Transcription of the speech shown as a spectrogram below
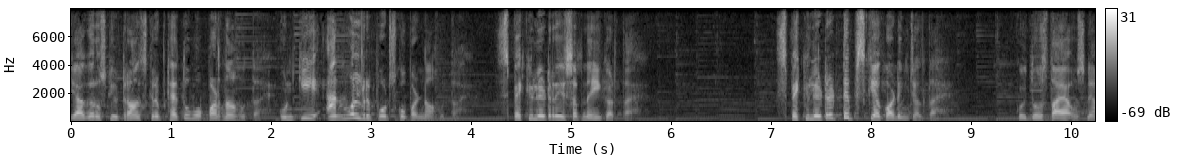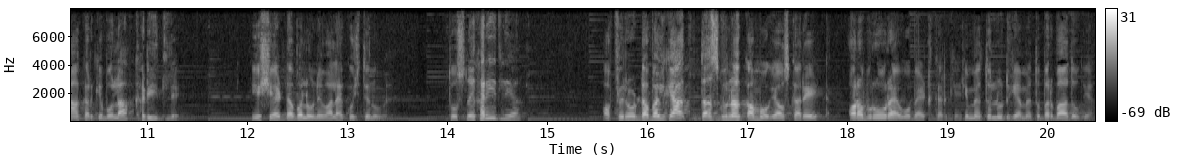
या अगर उसकी ट्रांसक्रिप्ट है तो वो पढ़ना होता है। उनकी एनुअल रिपोर्ट्स को पढ़ना होता है। स्पेक्यूलेटर ये सब नहीं करता है। स्पेक्यूलेटर टिप्स के अकॉर्डिंग चलता है। कोई दोस्त आया, उसने आकर के बोला, खरीद ले। ये शेयर डबल होने वाला है कुछ दिनों में। तो उसने खरीद लिया। और फिर वो डबल क्या? दस गुना कम हो गया उसका रेट और अब रो रहा है वो बैठ करके कि मैं तो लुट गया, मैं तो बर्बाद हो गया।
